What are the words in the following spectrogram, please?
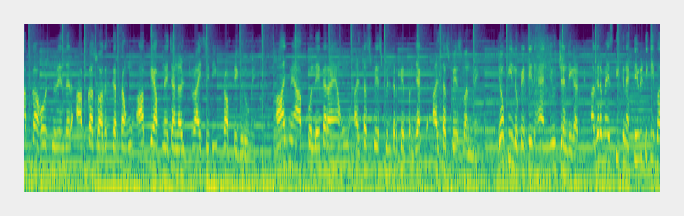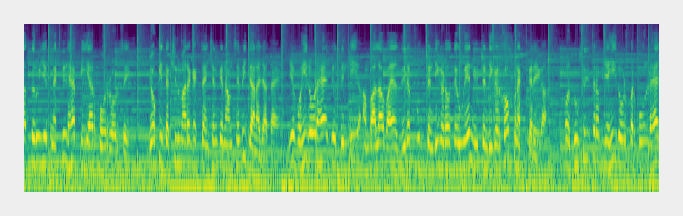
आपका होस्ट नरेंद्र आपका स्वागत करता हूँ आपके अपने चैनल ट्राई सिटी प्रॉपर्टी गुरु में। आज मैं आपको लेकर आया हूँ अल्टा स्पेस बिल्डर के प्रोजेक्ट अल्टा स्पेस वन में, जो कि लोकेटेड है न्यू चंडीगढ़ में। अगर मैं इसकी कनेक्टिविटी की बात करूँ, ये कनेक्टेड है पी आर रोड से, जो कि दक्षिण मार्ग एक्सटेंशन के नाम से भी जाना जाता है। ये वही रोड है जो दिल्ली अम्बाला वाया जीरकपुर चंडीगढ़ होते हुए न्यू चंडीगढ़ को कनेक्ट करेगा। और दूसरी तरफ़ यही रोड पर पोल्ड है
